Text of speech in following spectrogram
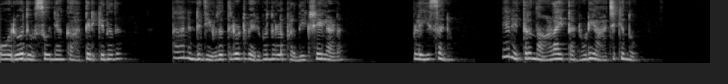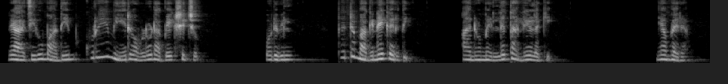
ഓരോ ദിവസവും ഞാൻ കാത്തിരിക്കുന്നത് താൻ എന്റെ ജീവിതത്തിലോട്ട് വരുമെന്നുള്ള പ്രതീക്ഷയിലാണ്. പ്ലീസ് അനു ഞാൻ എത്ര നാളായി തന്നോട് യാചിക്കുന്നു. രാജീവും ആദ്യം കുറേ നേരം അവളോട് അപേക്ഷിച്ചു. ഒടുവിൽ തന്റെ മകനെ കരുതി അനു മെല്ലെ തലയിളക്കി. ഞാൻ വരാം.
